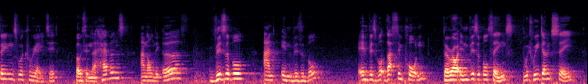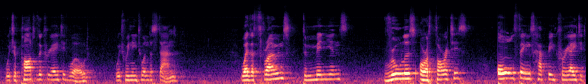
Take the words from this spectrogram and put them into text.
things were created, both in the heavens and on the earth, visible and invisible. Invisible, that's important. There are invisible things which we don't see, which are part of the created world, which we need to understand. Whether thrones, dominions, rulers, or authorities, all things have been created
